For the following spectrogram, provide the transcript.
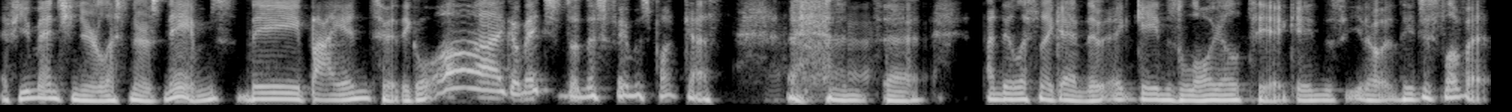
if you mention your listeners' names, they buy into it. They go, "Oh, I got mentioned on this famous podcast," and uh, and they listen again. It gains loyalty. It gains, you know, they just love it.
